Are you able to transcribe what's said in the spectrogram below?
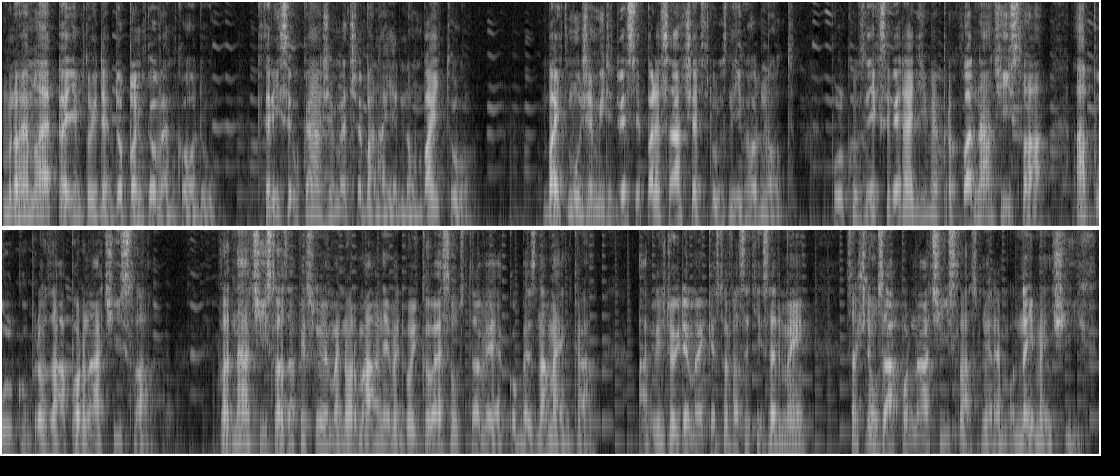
Mnohem lépe jim to jde v doplňkovém kódu, který si ukážeme třeba na jednom bajtu. Byte může mít 256 různých hodnot, půlku z nich si vyhradíme pro kladná čísla a půlku pro záporná čísla. Kladná čísla zapisujeme normálně ve dvojkové soustavě jako bez znamenka a když dojdeme ke 127, začnou záporná čísla směrem od nejmenších.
